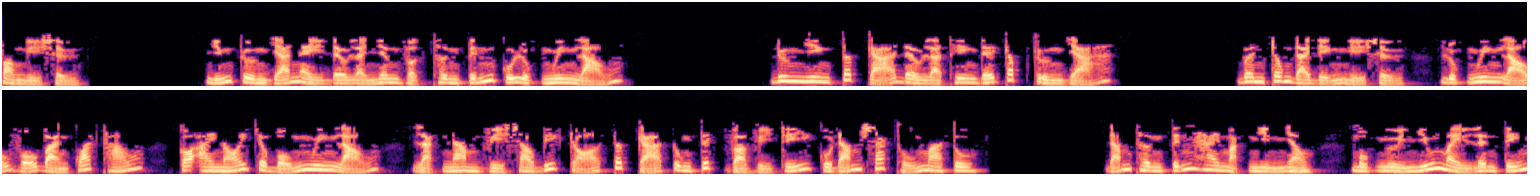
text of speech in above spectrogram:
vào nghị sự. Những cường giả này đều là nhân vật thân tín của Lục Nguyên lão. Đương nhiên tất cả đều là thiên đế cấp cường giả. Bên trong đại điện nghị sự, Lục Nguyên lão vỗ bàn quát tháo, có ai nói cho bổn Nguyên lão, Lạc Nam vì sao biết rõ tất cả tung tích và vị trí của đám sát thủ ma tu. Đám thân tính hai mặt nhìn nhau, một người nhíu mày lên tiếng,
